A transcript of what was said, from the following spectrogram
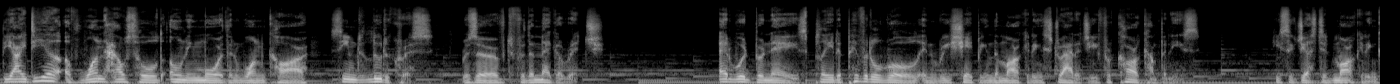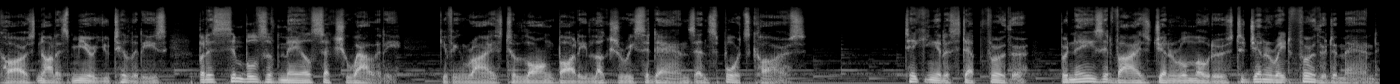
The idea of one household owning more than one car seemed ludicrous reserved for the mega-rich. Edward Bernays played a pivotal role in reshaping the marketing strategy for car companies. He suggested marketing cars not as mere utilities, but as symbols of male sexuality, giving rise to long-body luxury sedans and sports cars. Taking it a step further, Bernays advised General Motors to generate further demand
